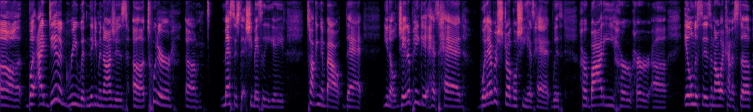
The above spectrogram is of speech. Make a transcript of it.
Uh, but I did agree with Nicki Minaj's uh, Twitter um, message that she basically gave, talking about that, you know, Jada Pinkett has had whatever struggle she has had with her body, her her uh, illnesses, and all that kind of stuff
